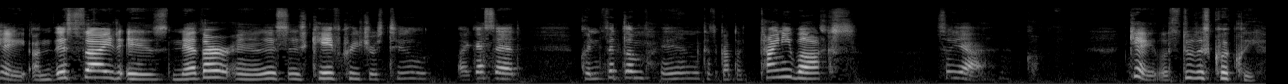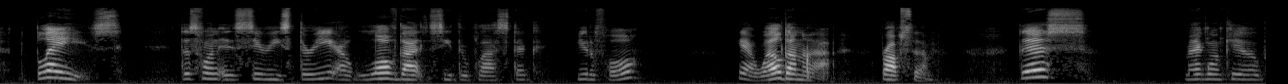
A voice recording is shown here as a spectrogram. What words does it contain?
Okay, on this side is Nether, and this is Cave Creatures 2. Like I said, couldn't fit them in because I got the tiny box. So yeah. Okay, let's do this quickly. Blaze. This one is Series 3. I love that see-through plastic. Beautiful. Yeah, well done on that. Props to them. This, Magma Cube.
